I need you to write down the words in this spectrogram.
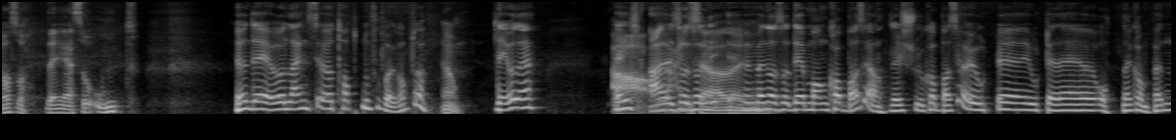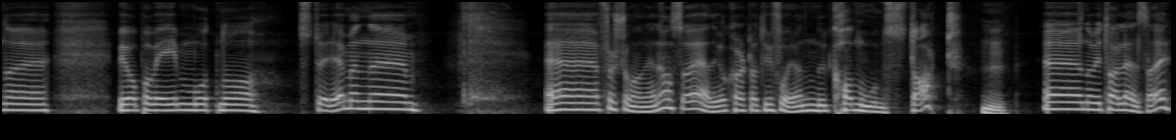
svarte, altså. Det er så vondt. Ja, det er jo lenge siden vi har tapt noen fotballkamp, da. Ja. Det er jo det. Jeg- jeg- lenge så- så- er- men altså, det er mange kamper siden. Det er sju kamper siden vi har gjort, det- gjort det det åttende kampen. eh, Vi var på vei mot noe større, men eh, eh, første gangen ja, så er det jo klart at vi får en kanonstart Mm. eh, når vi tar ledelse her.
